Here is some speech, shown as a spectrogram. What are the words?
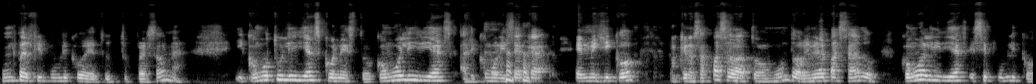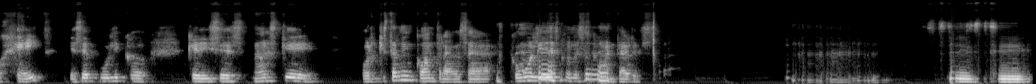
un perfil público de tu, persona. ¿Y cómo tú lidias con esto? ¿Cómo lidias, así como dice acá en México, lo que nos ha pasado a todo el mundo, a mí me ha pasado, ¿cómo lidias ese público hate, ese público que dices, no, es que, ¿por qué están en contra? O sea, ¿cómo lidias con esos comentarios? Sí, sí.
